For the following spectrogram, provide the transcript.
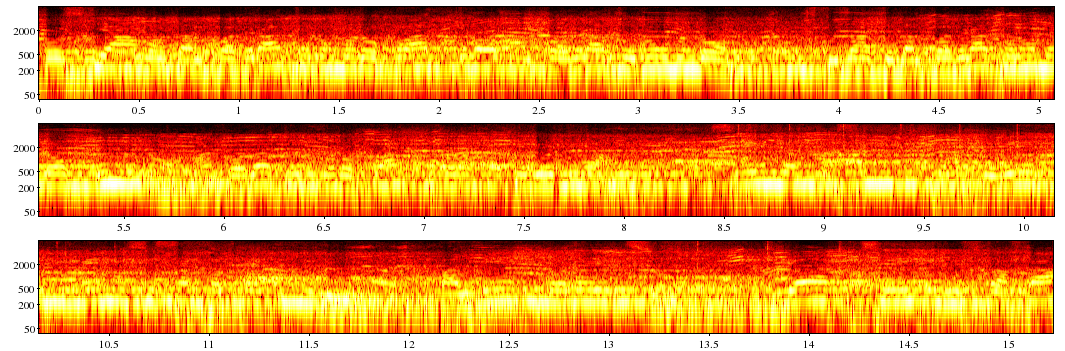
spostiamo dal quadrato numero 4 al quadrato numero, scusate, dal quadrato numero 1 al quadrato numero 4 la categoria senior maschili biancoverdi meno 63 kg, Palmieri Lorenzo, Diop Cei Mustafa,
